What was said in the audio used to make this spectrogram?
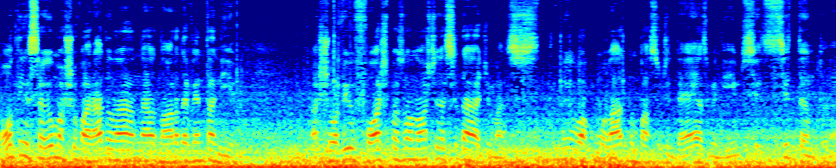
Ontem saiu uma chuvarada na, na, na hora da ventania. A chuva veio forte para a zona norte da cidade, mas também o acumulado não passou de 10 milímetros, se, se tanto, né?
